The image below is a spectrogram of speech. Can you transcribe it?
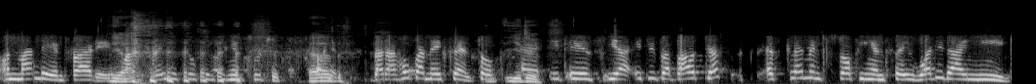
on Monday and Friday. Yeah. My brain is still thinking in Tutu. Okay. Uh, but I hope I make sense. So you do. Uh, it is, yeah, it is about just as Clement stopping and say, what did I need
